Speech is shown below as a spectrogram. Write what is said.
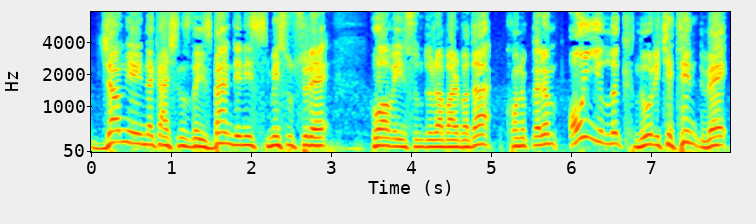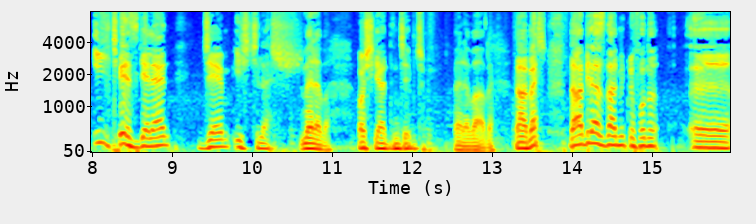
canlı yayında karşınızdayız. Ben Deniz Mesut Süre Huawei'in sunduğu Rabarba'da konuklarım 10 yıllık Nuri Çetin ve ilk kez gelen Cem İşçiler. Merhaba. Hoş geldin Cem'ciğim. Merhaba abi. Ne haber? Daha biraz daha mikrofonu e,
